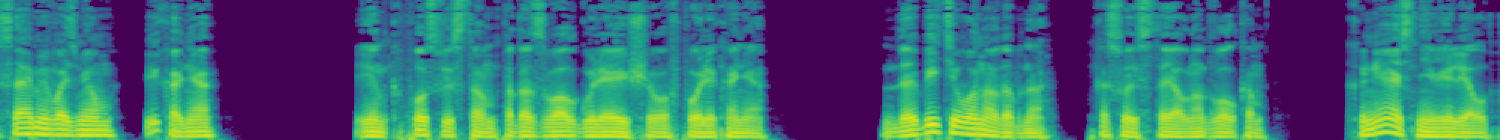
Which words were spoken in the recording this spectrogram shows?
сами возьмем и коня». Инг посвистом подозвал гуляющего в поле коня. «Добить его надобно», — Косой стоял над волком. «Князь не велел»,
